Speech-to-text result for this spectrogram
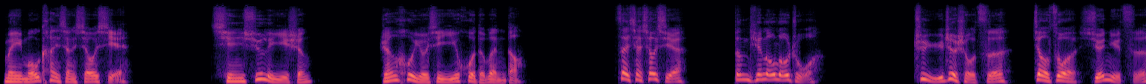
美眸看向萧协，谦虚了一声，然后有些疑惑的问道。在下萧邪，登天楼楼主。至于这首词，叫做《雪女词》，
